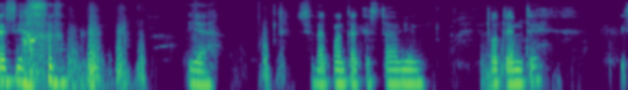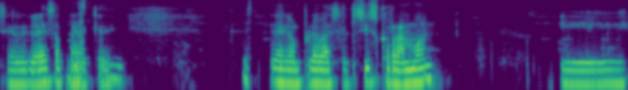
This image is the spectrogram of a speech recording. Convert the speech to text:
Ya. Se da cuenta que está bien potente. Y se regresa para que le hagan pruebas el Cisco Ramón. Y.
